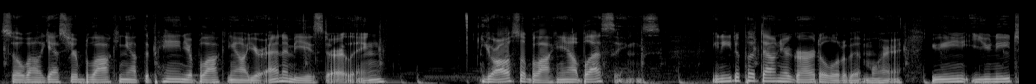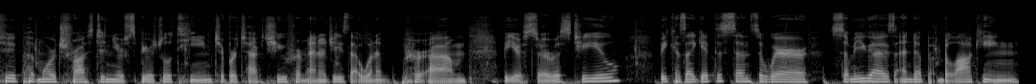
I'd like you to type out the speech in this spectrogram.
so while yes you're blocking out the pain you're blocking out your enemies darling you're also blocking out blessings you need to put down your guard a little bit more. You need, you need to put more trust in your spiritual team to protect you from energies that wouldn't um, be your service to you. Because I get the sense of where some of you guys end up blocking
